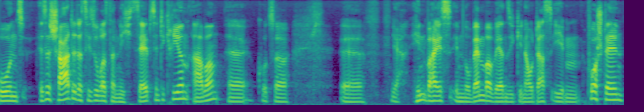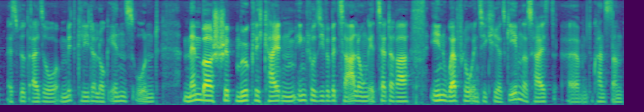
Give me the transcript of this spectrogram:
Und es ist schade, dass sie sowas dann nicht selbst integrieren, aber äh, kurzer äh, ja, Hinweis, im November werden sie genau das eben vorstellen. Es wird also Mitglieder-Logins und Membership-Möglichkeiten inklusive Bezahlung etc. in Webflow integriert geben. Das heißt, ähm, du kannst dann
